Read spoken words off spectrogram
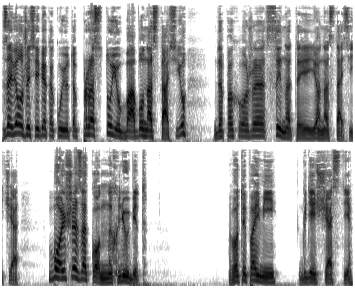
Завел же себе какую-то простую бабу Настасью, да, похоже, сына-то ее Настасича больше законных любит. Вот и пойми, где счастье.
